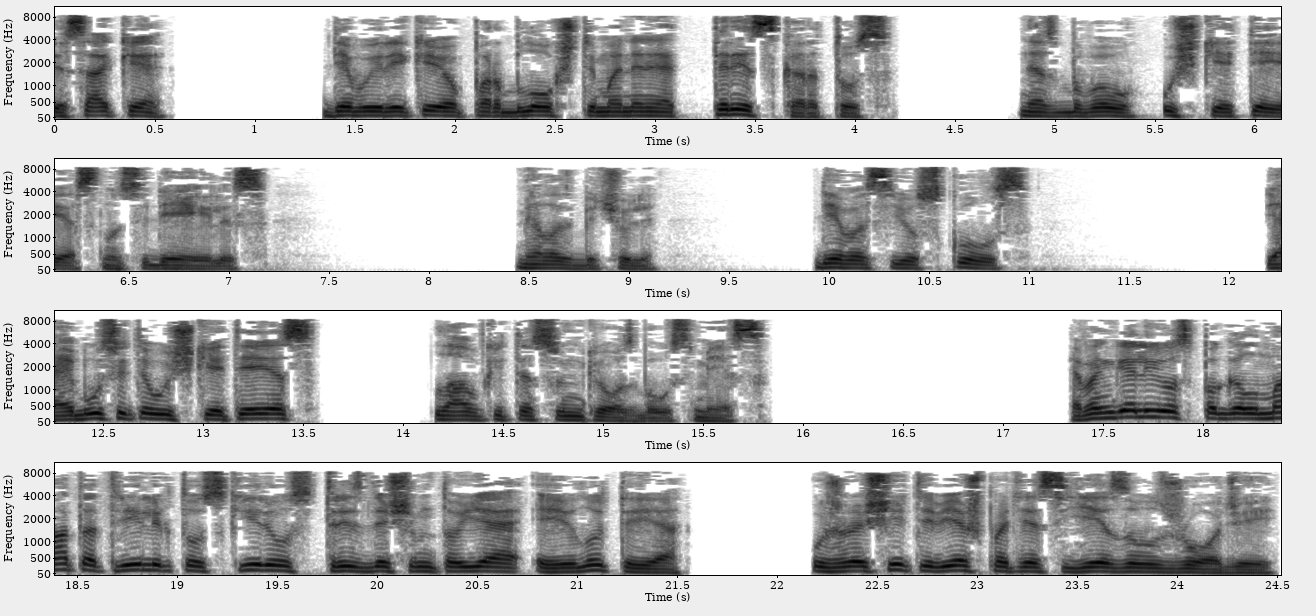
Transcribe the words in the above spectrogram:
Jis sakė, Dievui reikėjo parblokšti mane net tris kartus, nes buvau užkietėjęs nusidėjėlis. Mielas bičiuli, Dievas jūs kuls. Jei būsite užkietėjęs, laukite sunkios bausmės. Evangelijos pagal Mata 13 skyriaus 30 eilutėje užrašyti viešpaties Jėzaus žodžiai.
